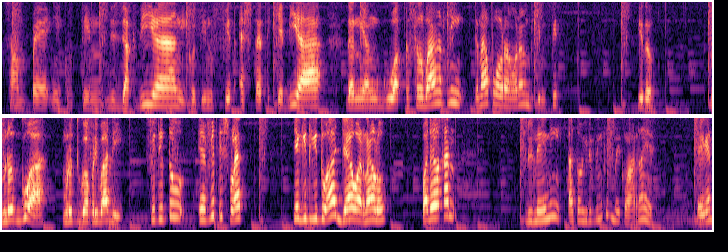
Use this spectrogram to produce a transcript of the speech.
sampai ngikutin jejak dia, ngikutin fit estetiknya dia. Dan yang gua kesel banget nih, kenapa orang-orang bikin fit gitu menurut gua menurut gua pribadi fit itu ya fit is flat ya gitu-gitu aja warna lo. Padahal kan dunia ini atau hidup ini kan banyak warna ya. Ya kan?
